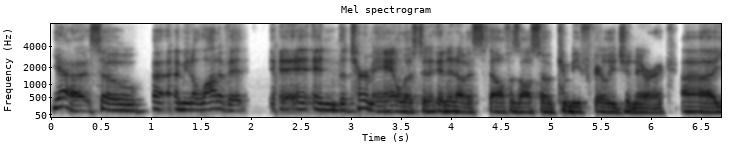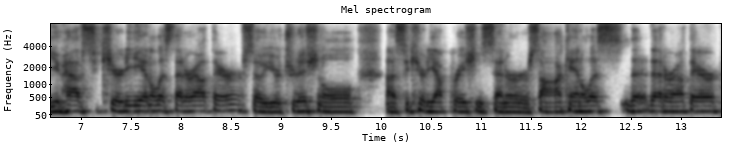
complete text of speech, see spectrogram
Yeah so uh, i mean a lot of it and the term analyst in and of itself is also can be fairly generic. Uh, you have security analysts that are out there. So your traditional uh, security operations center or SOC analysts that, that are out there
